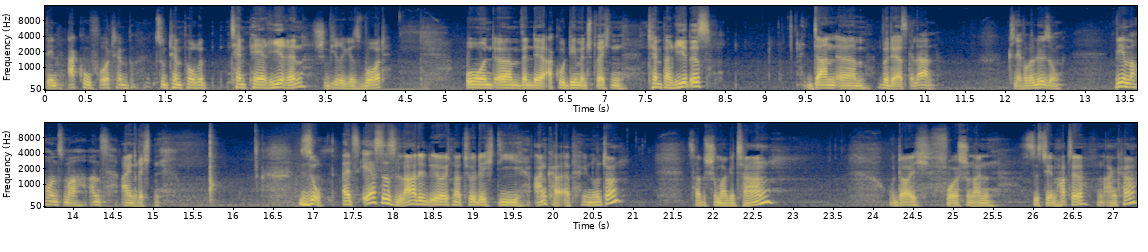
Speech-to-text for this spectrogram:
den Akku zu temperieren. Schwieriges Wort. Und ähm, wenn der Akku dementsprechend temperiert ist, dann ähm, wird er erst geladen. Clevere Lösung. Wir machen uns mal ans Einrichten. So, als erstes ladet ihr euch natürlich die Anker-App hinunter. Das habe ich schon mal getan. Und da ich vorher schon ein System hatte, ein Anker,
